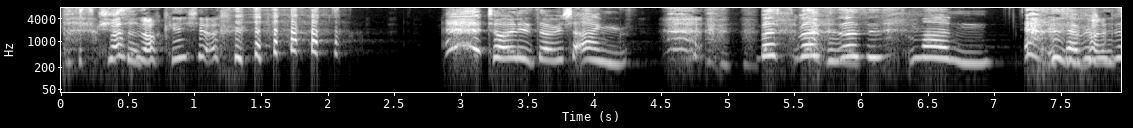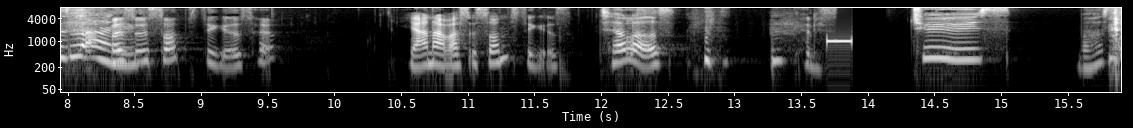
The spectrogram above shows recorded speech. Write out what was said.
Was Was noch kichert? Toll, jetzt habe ich Angst. Was, was, was ist, Mann? Jetzt habe ich ein bisschen Was Angst. ist sonstiges? Hä? Jana, was ist sonstiges? Tell us. Tschüss. Was? das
